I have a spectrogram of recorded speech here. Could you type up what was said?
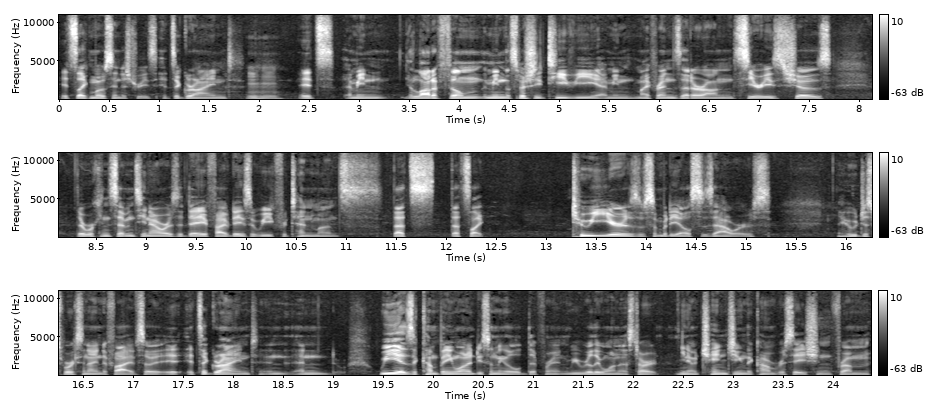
it's like most industries. It's a grind. Mm-hmm. It's I mean, a lot of film. I mean, especially TV. I mean, my friends that are on series shows, they're working 17 hours a day, five days a week for 10 months. That's that's like two years of somebody else's hours who just works a nine to five. So it, it's a grind, and and we as a company want to do something a little different. We really want to start, you know, changing the conversation from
